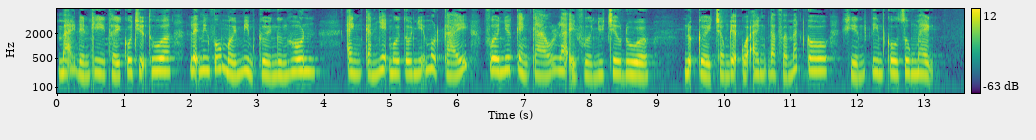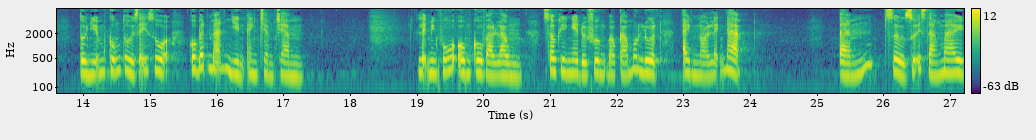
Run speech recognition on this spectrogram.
Mãi đến khi thấy cô chịu thua, Lệ Minh Vũ mới mỉm cười ngừng hôn. Anh cắn nhẹ môi tô nhiễm một cái, vừa như cảnh cáo lại vừa như trêu đùa. Nụ cười trong điện của anh đập vào mắt cô, khiến tim cô rung mạnh. Tô nhiễm cũng thôi dãy dụa, cô bất mãn nhìn anh chằm chằm. Lệ Minh Vũ ôm cô vào lòng, sau khi nghe đối phương báo cáo một lượt, anh nói lãnh đạm. 8 giờ rưỡi sáng mai,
